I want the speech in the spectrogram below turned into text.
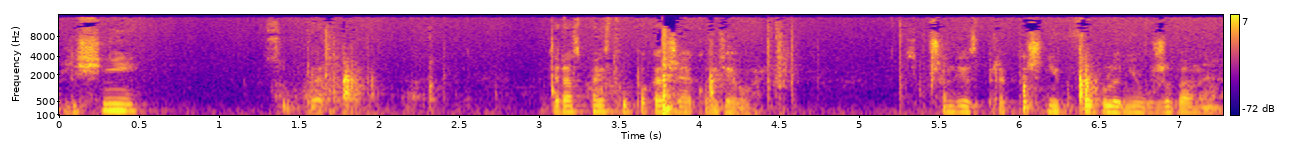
Lśni. Super. A teraz Państwu pokażę, jak on działa. Sprzęt jest praktycznie w ogóle nieużywany.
